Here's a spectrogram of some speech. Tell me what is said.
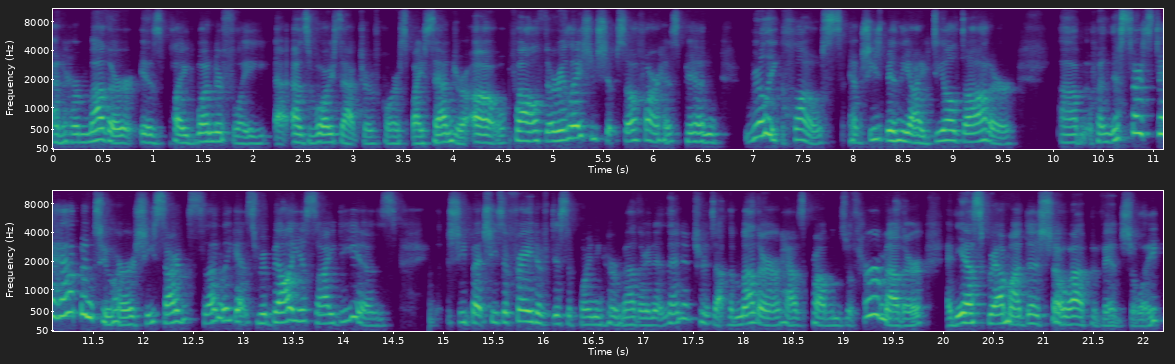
and her mother is played wonderfully as a voice actor, of course, by Sandra Oh. Well, the relationship so far has been really close, and she's been the ideal daughter um, when this starts to happen to her, she starts suddenly gets rebellious ideas. She, but she's afraid of disappointing her mother. And then it turns out the mother has problems with her mother. And yes, grandma does show up eventually.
